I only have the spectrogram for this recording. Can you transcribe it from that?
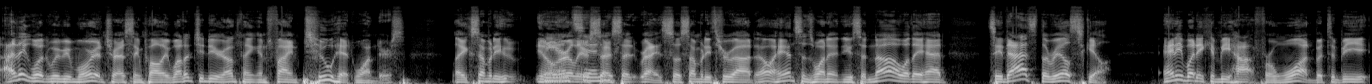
I think what would be more interesting, Paulie, why don't you do your own thing and find two hit wonders? Like somebody who, you know, earlier Hanson. said, said, right. So somebody threw out, oh, Hanson's won it. And you said, no, well, they had, see, that's the real skill. Anybody can be hot for one, but to be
